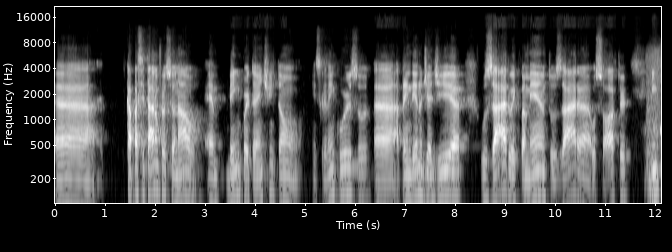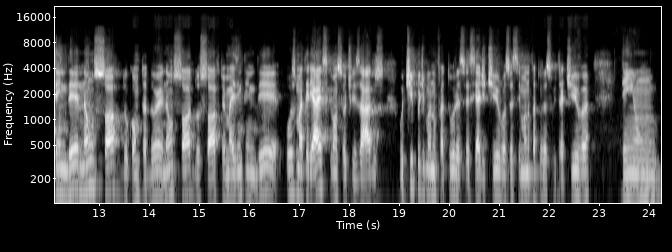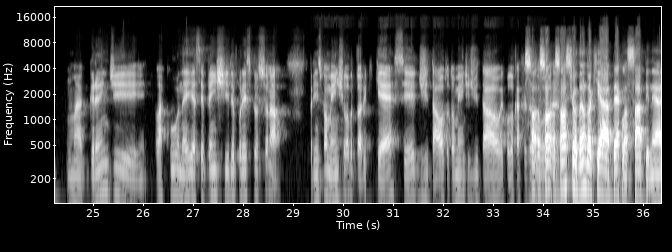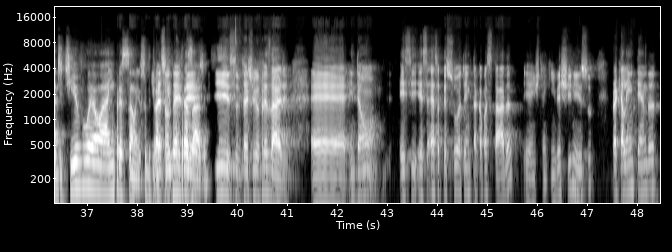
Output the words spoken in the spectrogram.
Uh, capacitar um profissional é bem importante, então inscrever em curso, uh, aprender no dia a dia, usar o equipamento, usar uh, o software, entender não só do computador, não só do software, mas entender os materiais que vão ser utilizados, o tipo de manufatura, se vai ser aditivo ou se vai ser manufatura subtrativa. Tem um, uma grande lacuna aí a ser preenchida por esse profissional principalmente o laboratório que quer ser digital, totalmente digital e colocar. Só, só, só acionando aqui a tecla SAP, né? Aditivo é a impressão e o subtrativo é a fresagem. Isso, subtrativo é a fresagem. É, então, esse, essa pessoa tem que estar capacitada e a gente tem que investir nisso para que ela entenda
